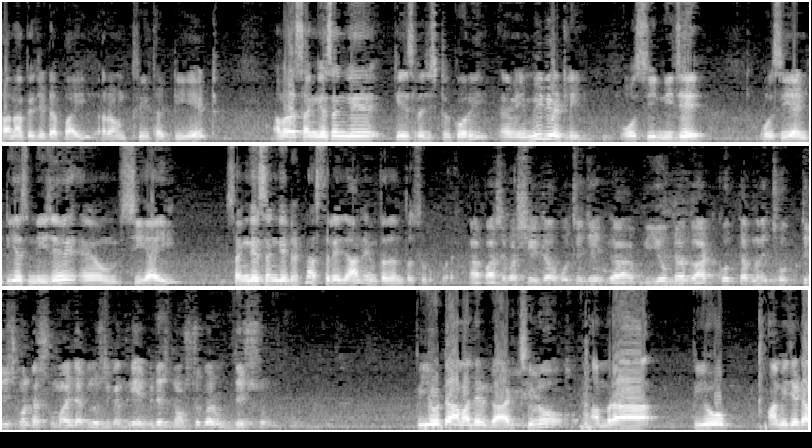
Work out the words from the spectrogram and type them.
থানাতে যেটা পাই অ্যারাউন্ড থ্রি থার্টি এইট আমরা সঙ্গে সঙ্গে কেস রেজিস্টার করি ইমিডিয়েটলি ওসি নিজে ওসি এনটিএস নিজে সিআই সঙ্গে সঙ্গে ঘটনাস্থলে যান এবং তদন্ত শুরু করে পাশাপাশি এটাও বলছে যে পিওটা গার্ড করতে আপনাদের ছত্রিশ ঘণ্টা সময় লাগল। সেখান থেকে এভিডেন্স নষ্ট করার উদ্দেশ্য। পিওটা আমাদের গার্ড ছিল। আমরা পিও আমি যেটা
